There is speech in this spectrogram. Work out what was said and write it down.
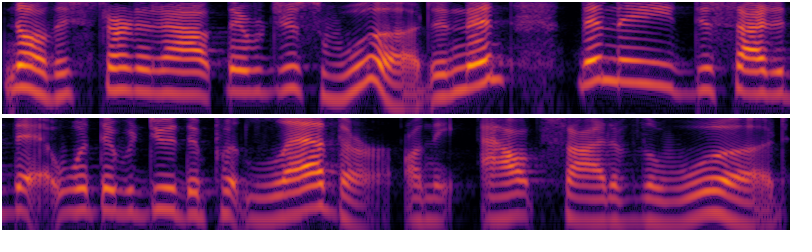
No, they started out they were just wood. And then then they decided that what they would do they put leather on the outside of the wood.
